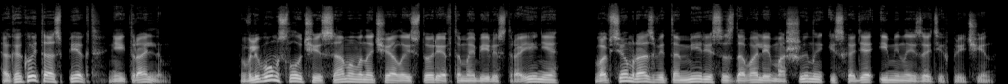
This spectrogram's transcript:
а какой-то аспект — нейтральным. В любом случае, с самого начала истории автомобилестроения во всем развитом мире создавали машины, исходя именно из этих причин.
